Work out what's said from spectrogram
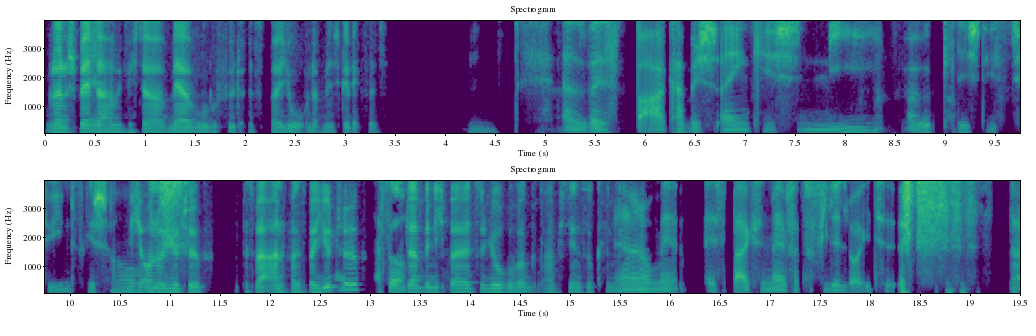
Und dann später Ja. habe ich mich da mehr wohl gefühlt als bei Jo und dann bin ich gewechselt. Hm. Also bei Spark habe ich eigentlich nie wirklich die Streams geschaut. Nicht auch nur YouTube. Das war anfangs bei YouTube Achso, und dann bin ich bei zu Jo rüber, habe ich den so ja, kennengelernt. bei bei Spark sind mir einfach zu viele Leute. Da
